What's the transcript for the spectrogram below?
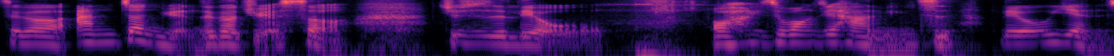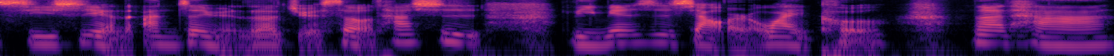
这个安正元这个角色，就是刘，哇，一直忘记他的名字，刘演希饰演的安正元这个角色，他是里面是小儿外科，那他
